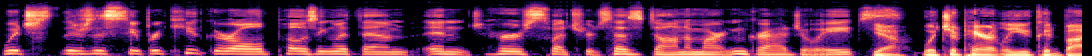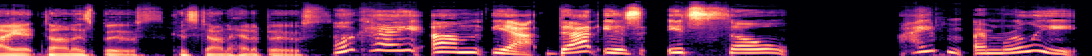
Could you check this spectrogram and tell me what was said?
Which there's this super cute girl posing with them, and her sweatshirt says Donna Martin graduates. Yeah, which apparently you could buy at Donna's booth because Donna had a booth. Okay. Um. Yeah. That is. It's so. I'm. I'm really.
